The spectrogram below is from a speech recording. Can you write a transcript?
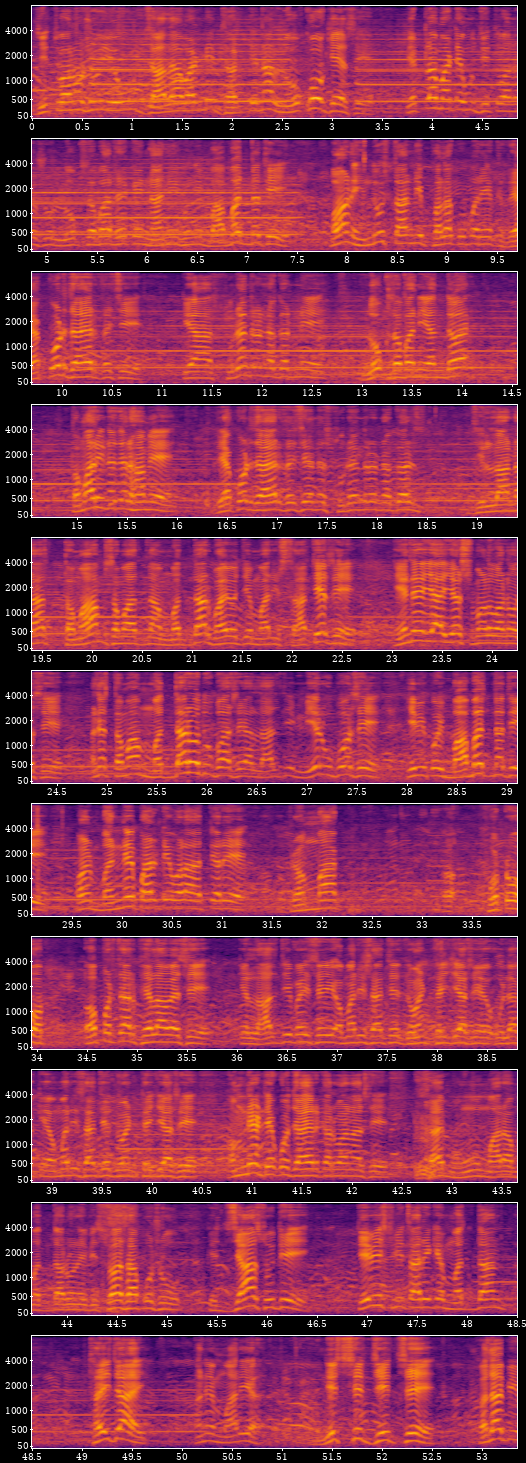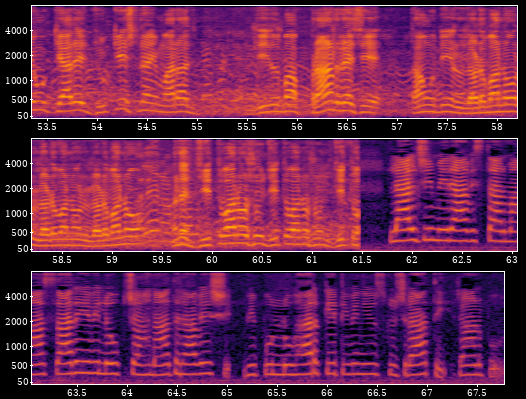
જીતવાનો છું એવું ઝાલાવાડની ધરતીના લોકો કહે છે. એટલા માટે હું જીતવાનો છું. લોકસભા છે કંઈ નાની ઘણી બાબત નથી. પણ હિન્દુસ્તાનની ફલક ઉપર એક રેકોર્ડ જાહેર થશે કે આ સુરેન્દ્રનગરની લોકસભાની અંદર તમારી નજર સામે રેકોર્ડ જાહેર થશે અને સુરેન્દ્રનગર જિલ્લાના તમામ સમાજના મતદાર ભાઈઓ જે મારી સાથે છે એને આ યશ મળવાનો છે અને તમામ મતદારો જ ઊભા છે આ લાલજી મેર ઊભો છે એવી કોઈ બાબત નથી. પણ બંને પાર્ટીવાળા અત્યારે અ, ખોટો અપ- અપપ્રચાર ફેલાવે છે કે લાલજીભાઈ છે અમારી સાથે જોઈન્ટ થઈ ગયા છે ઓલા કે અમારી સાથે જોઈન્ટ થઈ ગયા છે અમને ટેકો જાહેર કરવાના છે. સાહેબ હું મારા મતદારોને વિશ્વાસ આપું છું કે જ્યાં સુધી ત્રેવીસમી તારીખે મતદાન થઈ જાય અને મારી નિશ્ચિત જીત છે કદાપી હું ક્યારેય ઝૂકીશ નહીં, મારા દિલમાં પ્રાણ રહેશે ત્યાં સુધી લડવાનો લડવાનો લડવાનો અને જીતવાનો છું જીતવાનો છું, જીતવાનો લાલજી મેરા વિસ્તારમાં સારી એવી લોકચાહના ધરાવે છે. Vipul Luhar, KTV news Gujarati, Ranpur.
